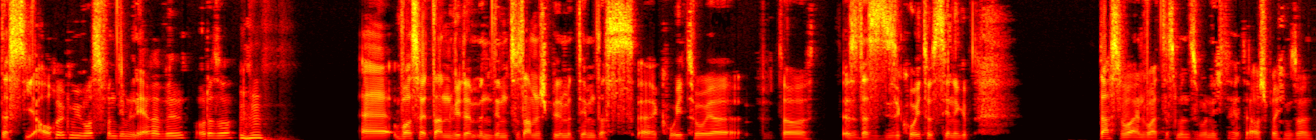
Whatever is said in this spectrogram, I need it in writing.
dass sie auch irgendwie was von dem Lehrer will oder so. Mhm. Äh, was halt dann wieder in dem Zusammenspiel mit dem, dass äh, Koito ja da, also dass es diese Koito-Szene gibt. Das war ein Wort, das man so nicht hätte aussprechen sollen.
